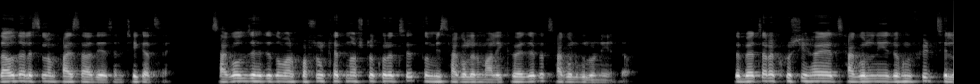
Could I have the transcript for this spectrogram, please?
দাউদ আলাইসাল্লাম ফায়সালা দিয়েছেন, ঠিক আছে। ছাগল যেহেতু তোমার ফসল ক্ষেত নষ্ট করেছে, তুমি ছাগলের মালিক হয়ে যাবে, ছাগলগুলো নিয়ে যাও। তো বেচারা খুশি হয়ে ছাগল নিয়ে যখন ফিরছিল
